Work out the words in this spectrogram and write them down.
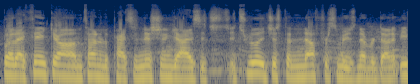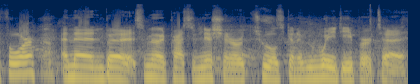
But I think um, kind of the practice ignition guys, it's it's really just enough for somebody who's never done it before, and then but something like practice ignition or a tool is going to be way deeper to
